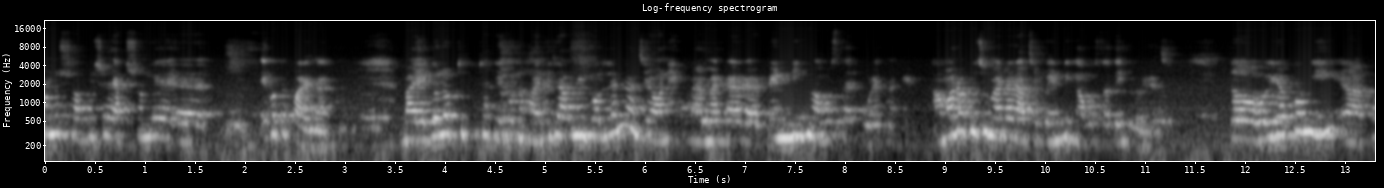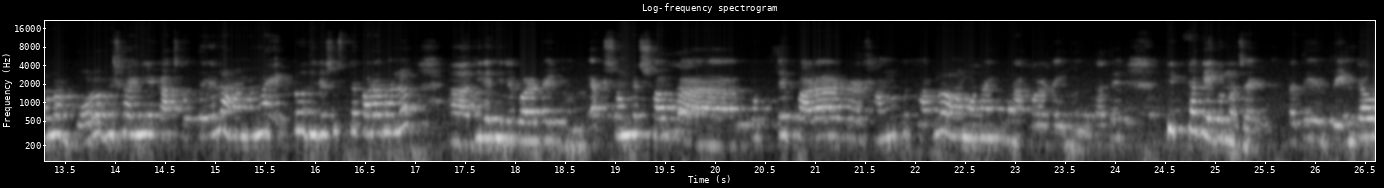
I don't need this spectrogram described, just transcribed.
মানুষ সব বিষয়ে একসঙ্গে এগোতে পারে না। আর কি। বা এগুলো ঠিকঠাক এগুলো হয় না যে আপনি বললেন না যে অনেক ম্যাটার পেন্ডিং অবস্থায় পড়ে থাকে। আমারও কিছু ম্যাটার আছে পেন্ডিং অবস্থাতেই পড়ে গেছে। তো ওই রকমই কোনো বড় বিষয় নিয়ে কাজ করতে গেলে আমার মনে হয় একটু ধীরে সুস্থে করা ভালো ধীরে ধীরে করাটাই ভালো। একসঙ্গে সব করতে পারার সামর্থ্য থাকলেও আমার মনে হয় না করাটাই ভালো। তাতে ঠিকঠাক এগোনো যায়। তাতে ব্রেনটাও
